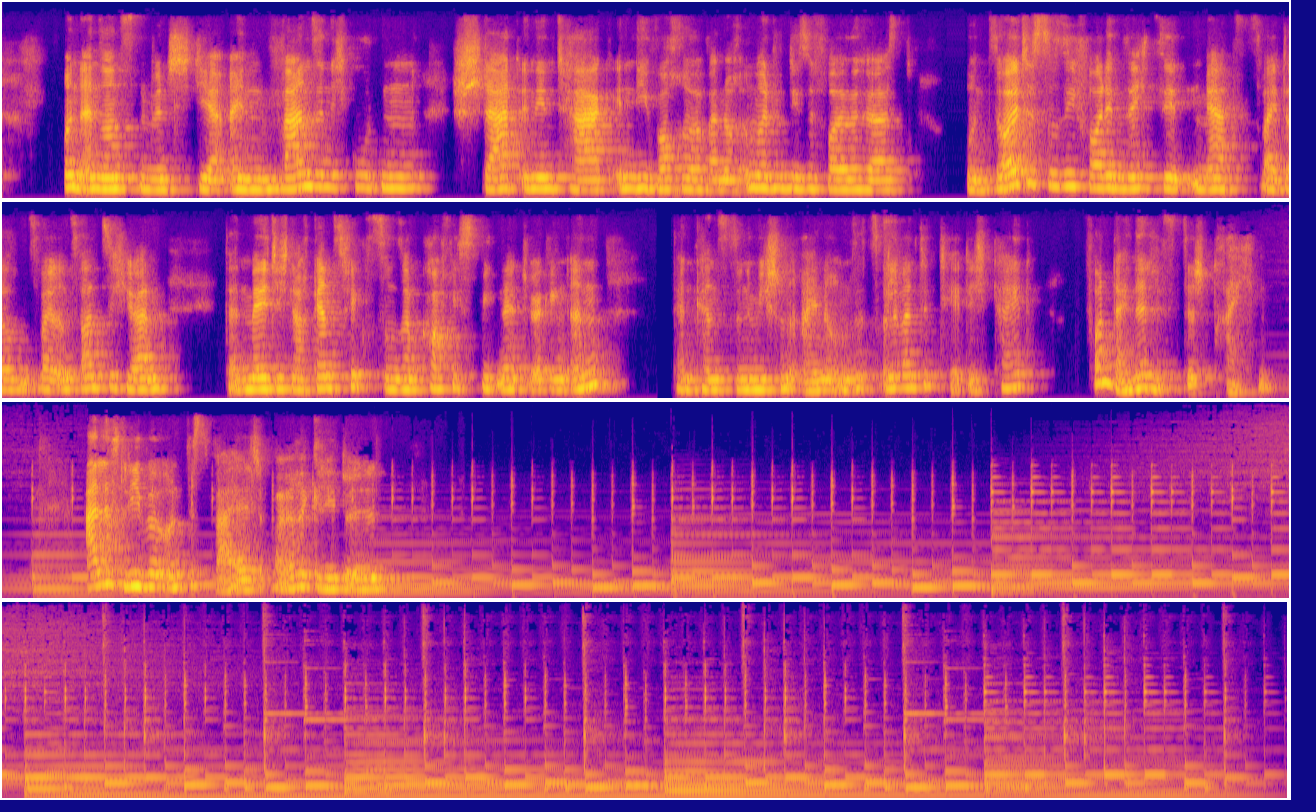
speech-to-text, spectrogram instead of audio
Und ansonsten wünsche ich dir einen wahnsinnig guten Start in den Tag, in die Woche, wann auch immer du diese Folge hörst. Und solltest du sie vor dem 16. März 2022 hören, dann melde dich noch ganz fix zu unserem Coffee Speed Networking an. Dann kannst du nämlich schon eine umsatzrelevante Tätigkeit von deiner Liste streichen. Alles Liebe und bis bald, eure Gretel.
